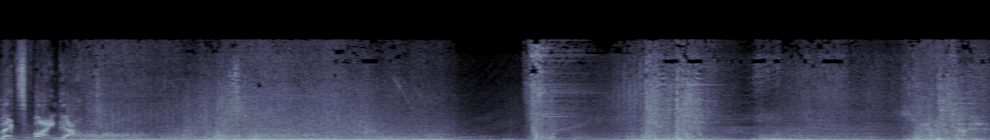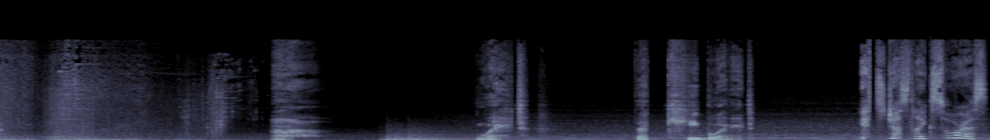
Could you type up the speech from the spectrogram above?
Let's find out. Keyblade. It's just like Sora's.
